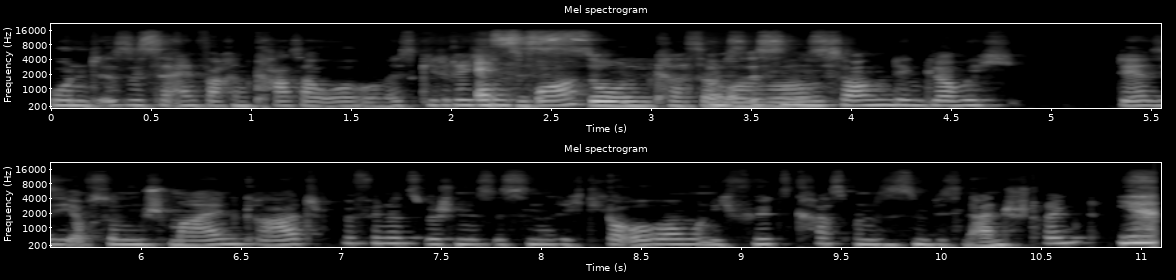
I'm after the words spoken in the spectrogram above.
Und es ist einfach ein krasser Ohrwurm. Es geht richtig es ins Ohr. ist so ein krasser Und es ist ein Ohrwurm. Song, den glaube ich, der sich auf so einem schmalen Grad befindet zwischen es ist ein richtiger Ohrwurm und ich fühle es krass und es ist ein bisschen anstrengend. Ja.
